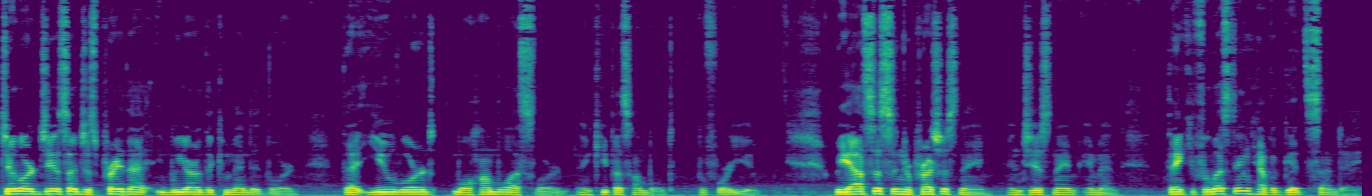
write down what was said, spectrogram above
Dear Lord Jesus, I just pray that we are the commended, Lord. That you, Lord, will humble us, Lord, and keep us humbled before you. We ask this in your precious name. In Jesus' name, amen. Thank you for listening. Have a good Sunday.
